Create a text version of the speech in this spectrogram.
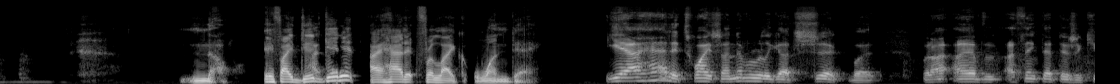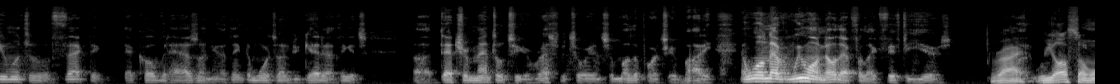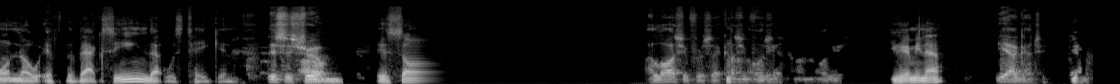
No. If I did I, get it, I had it for like one day. Yeah, I had it twice. I never really got sick, but but I, I have I think that there's a cumulative effect that, that COVID has on you. I think the more times you get it, I think it's uh, detrimental to your respiratory and some other parts of your body. And we'll never, we won't know that for like 50 years. Right. But, we also won't know if the vaccine that was taken. This is true. Um, is so. I lost you for a second. You hear me now? Yeah, I got you. Yeah.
